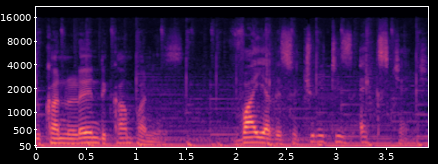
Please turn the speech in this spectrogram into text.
You can lend companies via the Securities Exchange.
